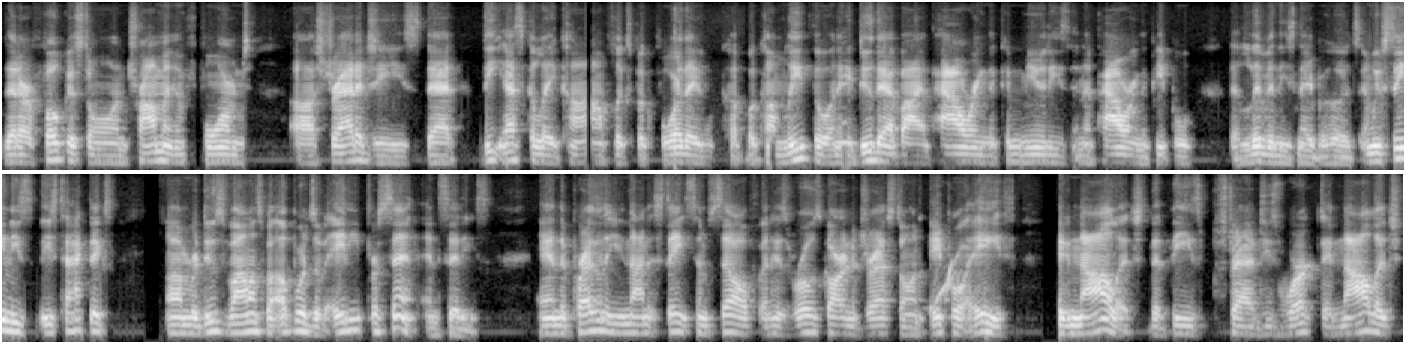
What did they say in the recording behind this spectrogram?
that are focused on trauma-informed uh, strategies that de-escalate conflicts before they become lethal, and they do that by empowering the communities and empowering the people that live in these neighborhoods. And we've seen these these tactics um, reduce violence by upwards of 80% in cities. And the president of the United States himself, in his Rose Garden address on April 8th, acknowledged that these strategies worked, acknowledged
